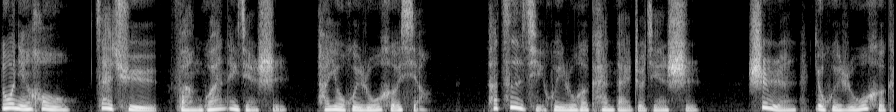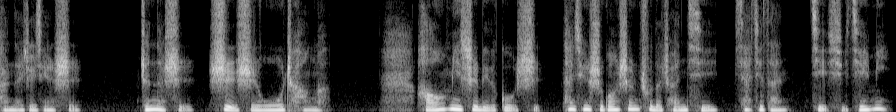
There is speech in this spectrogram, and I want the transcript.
多年后再去反观那件事，他又会如何想？他自己会如何看待这件事？世人又会如何看待这件事？真的是世事无常啊！好，密室里的故事，探寻时光深处的传奇，下期咱继续揭秘。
